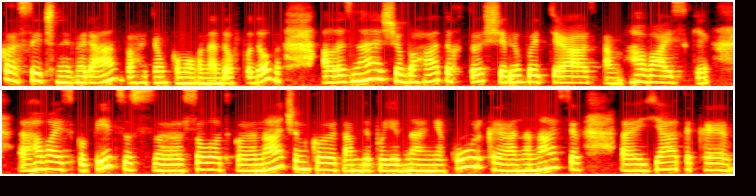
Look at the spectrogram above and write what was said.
Класичний варіант, багатьом кому вона до вподоби, але знаю, що багато хто ще любить там гавайські, е, гавайську піцу з е, солодкою начинкою, там де поєднання курки, ананасів. Е, Я таке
